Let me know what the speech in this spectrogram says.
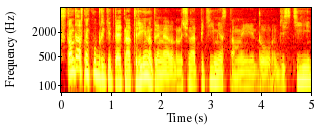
Стандартные кубрики 5 на 3, например, начиная от 5 мест там, и до 10.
